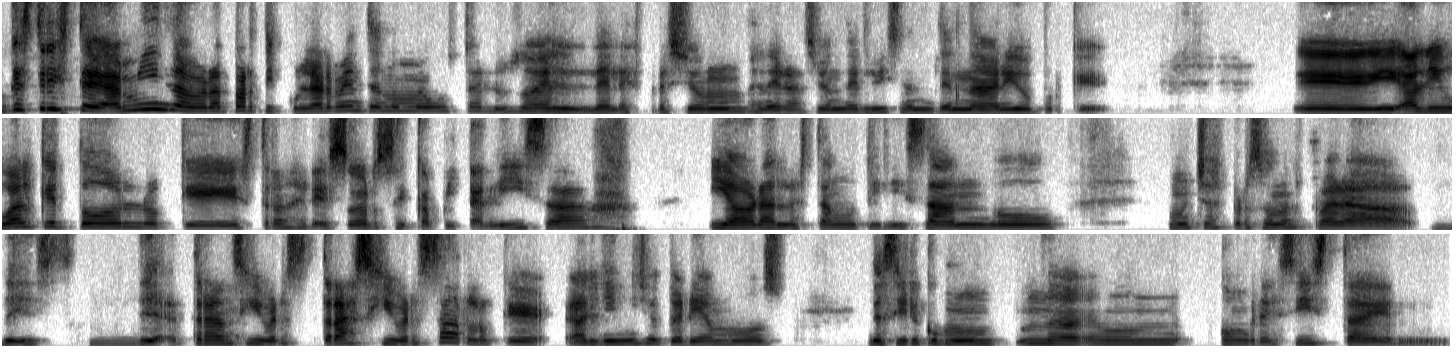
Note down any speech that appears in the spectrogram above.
Aunque es triste, a mí la verdad particularmente no me gusta el uso de la expresión generación del Bicentenario, porque eh, al igual que todo lo que es transgresor se capitaliza y ahora lo están utilizando muchas personas para transgiversar lo que al inicio queríamos decir como un, congresista, el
